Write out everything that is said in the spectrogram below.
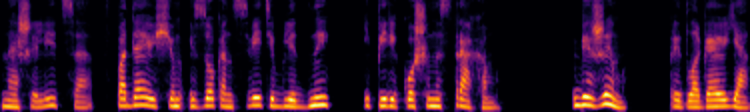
Наши лица, впадающим из окон свете, бледны и перекошены страхом. «Бежим», — предлагаю я.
